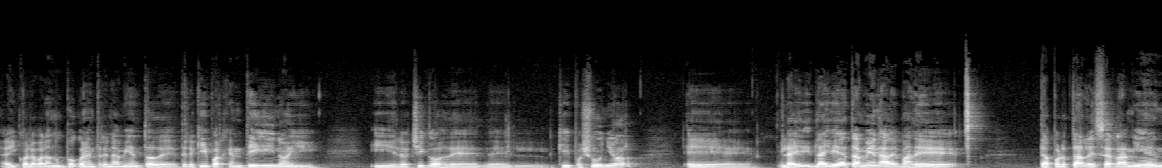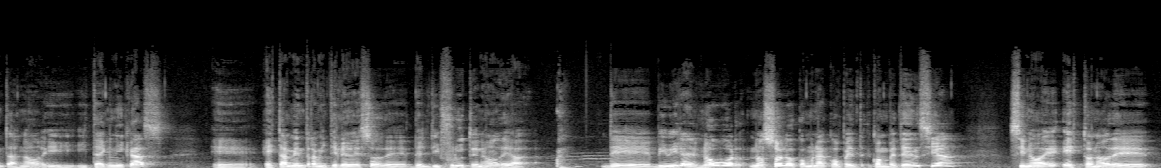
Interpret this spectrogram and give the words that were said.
ahí colaborando un poco en el entrenamiento del equipo argentino y, y los chicos del equipo junior. Eh, la, idea también, además de, aportarles herramientas ¿no? y, técnicas, es también transmitirles eso del disfrute, ¿no? De, de vivir el snowboard no solo como una competencia, sino e, esto, ¿no? De,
